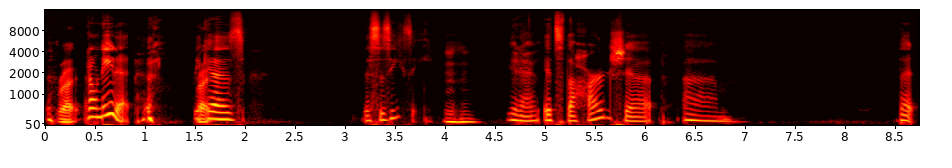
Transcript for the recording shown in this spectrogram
right. I don't need it because this is easy. Mhm. You know, it's the hardship um, that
